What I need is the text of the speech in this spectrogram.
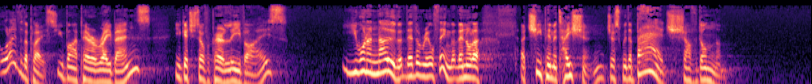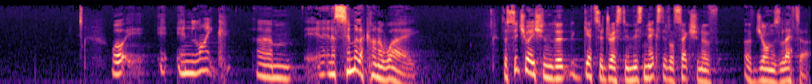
all over the place. You buy a pair of Ray-Bans, you get yourself a pair of Levi's. You want to know that they're the real thing, that they're not a, a cheap imitation just with a badge shoved on them. Well, in like, um, in a similar kind of way, the situation that gets addressed in this next little section of, of John's letter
